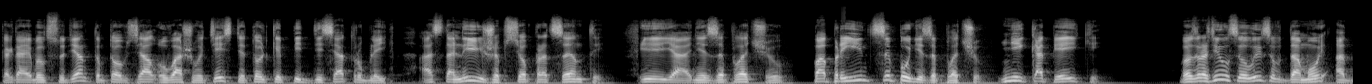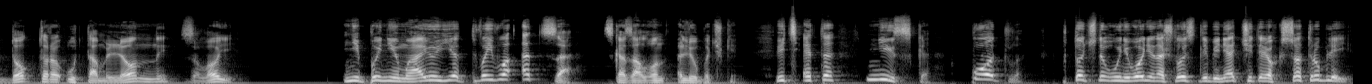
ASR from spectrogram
Когда я был студентом, то взял у вашего тестя только 50 рублей, а остальные же все проценты. И я не заплачу. По принципу не заплачу. Ни копейки. Возвратился Лысов домой от доктора утомленный, злой. «Не понимаю я твоего отца», — сказал он Любочке. «Ведь это низко, подло. Точно у него не нашлось для меня 400 рублей.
